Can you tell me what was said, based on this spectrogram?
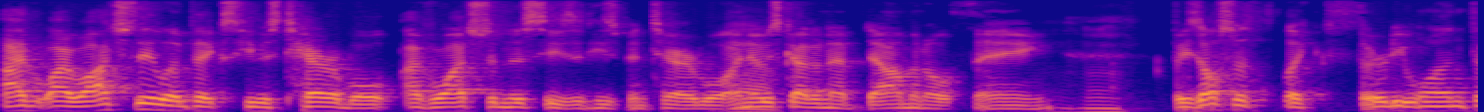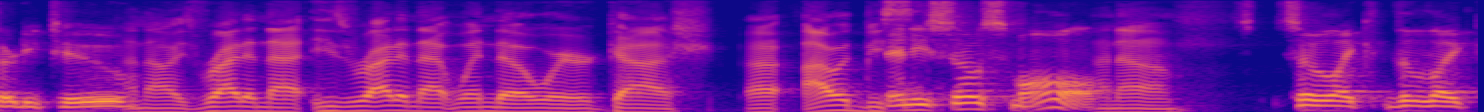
I, I watched the Olympics. He was terrible. I've watched him this season. He's been terrible. I know he's got an abdominal thing, Mhm. but he's also like 31, 32, I know he's right in that. He's right in that window where, gosh, uh, I would be. and he's so small. I know. So like the like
